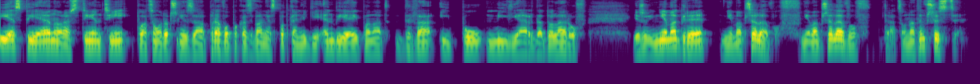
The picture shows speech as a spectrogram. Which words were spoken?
ESPN oraz TNT płacą rocznie za prawo pokazywania spotkań ligi NBA ponad 2,5 miliarda dolarów. Jeżeli nie ma gry, nie ma przelewów. Nie ma przelewów, tracą na tym wszyscy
